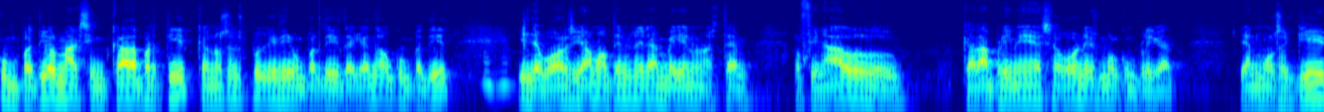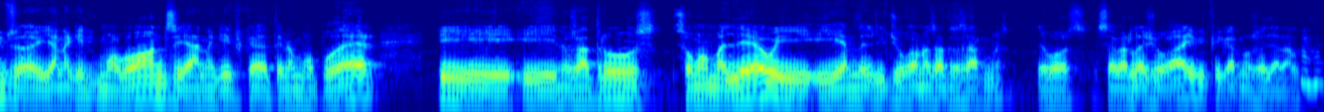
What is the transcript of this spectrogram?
competir al màxim cada partit, que no se'ns pugui dir un partit aquest no heu competit, uh -huh. i llavors ja amb el temps anirem veient on estem. Al final, quedar primer o segon és molt complicat. Hi ha molts equips, eh, hi ha equips molt bons, hi ha equips que tenen molt poder, i, i nosaltres som el Matlleu i, i hem de jugar unes altres armes. Llavors, saber-la jugar i ficar-nos allà dalt. Uh -huh.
